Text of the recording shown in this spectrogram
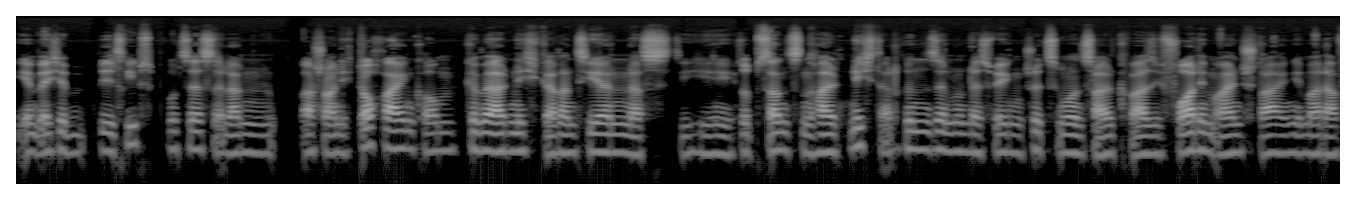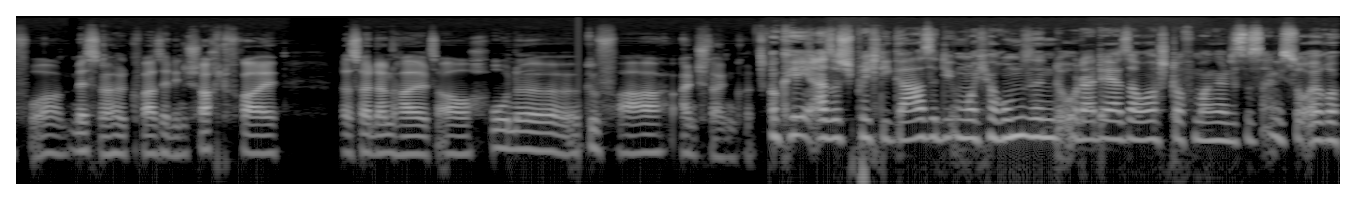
irgendwelche Betriebsprozesse dann wahrscheinlich doch reinkommen, können wir halt nicht garantieren, dass die Substanzen halt nicht da drin sind und deswegen schützen wir uns halt quasi vor dem Einsteigen immer davor, messen halt quasi den Schacht frei, dass wir dann halt auch ohne Gefahr einsteigen können. Okay, also sprich die Gase, die um euch herum sind oder der Sauerstoffmangel, das ist eigentlich so eure,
